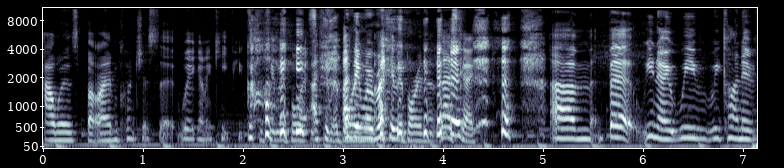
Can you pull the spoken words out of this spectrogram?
hours, but I'm conscious that we're going to keep you guys. I think we're boring. I think we're boring. I think we're boring. Let's go. um, but you know, we we kind of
